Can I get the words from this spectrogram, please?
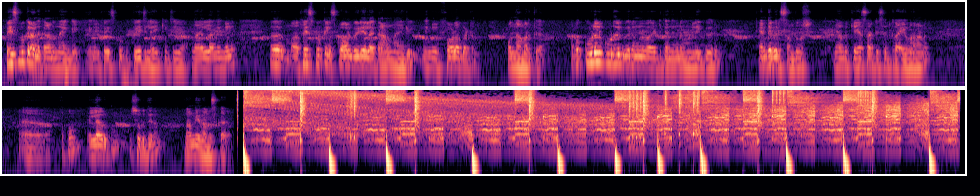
ഫേസ്ബുക്കിലാണ് കാണുന്നതെങ്കിൽ ഫേസ്ബുക്ക് പേജ് ലൈക്ക് ചെയ്യുക. അതല്ല നിങ്ങൾ ഫേസ്ബുക്കിൽ സ്ക്രോൾ വീഡിയോയിലൊക്കെ കാണുന്നതെങ്കിൽ നിങ്ങൾ ഫോളോ ബട്ടൺ ഒന്ന് അമർത്തുക. അപ്പോൾ കൂടുതൽ കൂടുതൽ വിവരങ്ങളുമായിട്ട് ഞാൻ നിങ്ങളുടെ മുന്നിലേക്ക് വരും. എന്റെ പേര് സന്തോഷ്. ഞാനൊരു K S R T C ഡ്രൈവറാണ്. അപ്പം എല്ലാവർക്കും ശുഭദിനം. നന്ദി നമസ്കാരം.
